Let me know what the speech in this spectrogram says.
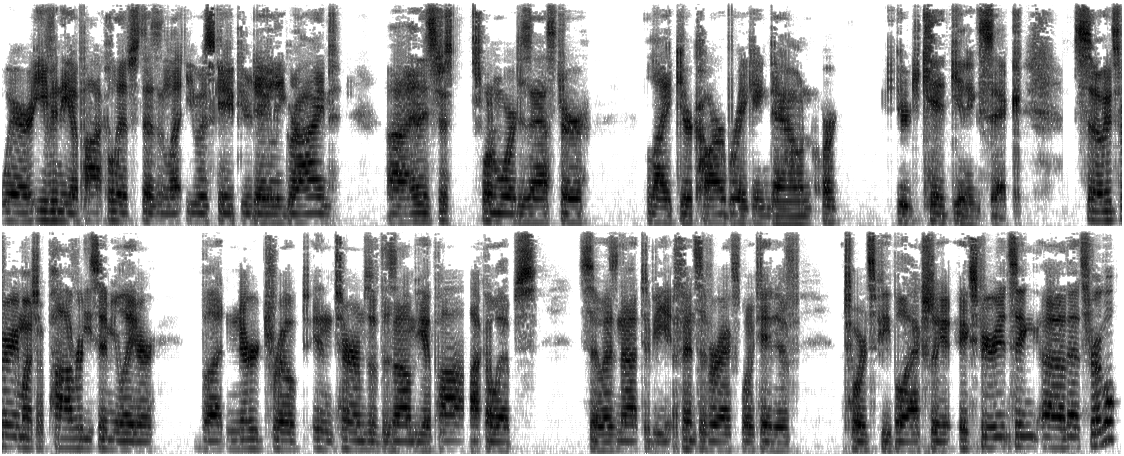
where even the apocalypse doesn't let you escape your daily grind, uh, and it's just one more disaster, like your car breaking down or your kid getting sick. So it's very much a poverty simulator, but nerd troped in terms of the zombie apocalypse, so as not to be offensive or exploitative towards people actually experiencing uh, that struggle,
